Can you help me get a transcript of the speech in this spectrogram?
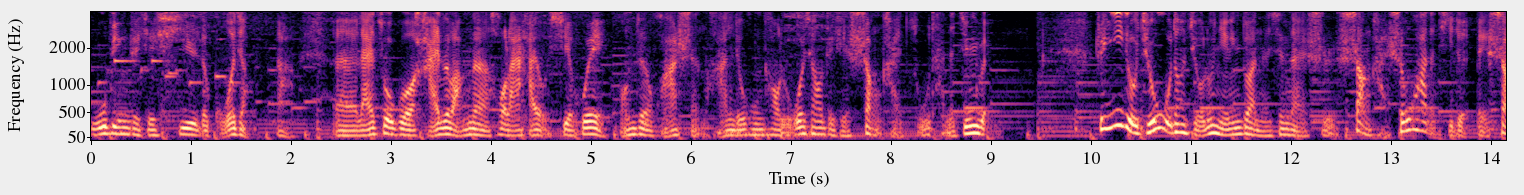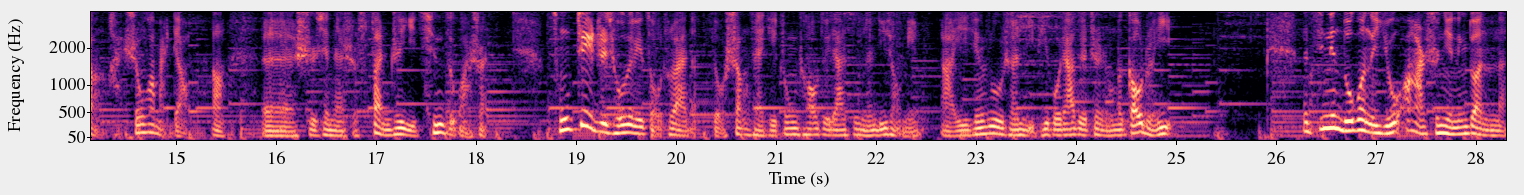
吴斌这些昔日的国脚啊。呃，来做过孩子王的，后来还有谢辉、黄振华、沈涵、刘洪涛、罗霄这些上海足坛的精锐。这一九九五到九六年龄段呢，现在是上海申花的梯队被上海申花买掉了啊。呃，是现在是范志毅亲自挂帅。从这支球队里走出来的有上赛季中超最佳新人李晓明啊，已经入选里皮国家队阵容的高准翼。那今天夺冠的 U 二十年龄段的呢，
